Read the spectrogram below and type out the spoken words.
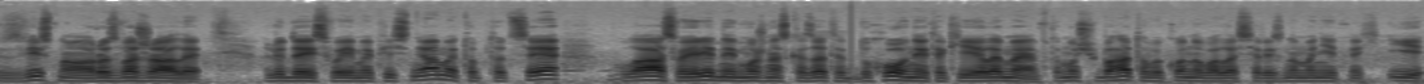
звісно, розважали людей своїми піснями. Тобто, це була своєрідний, можна сказати, духовний такий елемент, тому що багато виконувалося різноманітних і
